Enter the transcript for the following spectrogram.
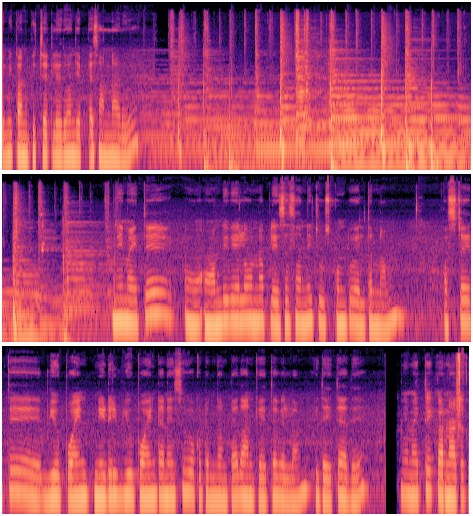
ఏమీ కనిపించట్లేదు అని చెప్పేసి అన్నాడు. మేమైతే ఆన్ ది వేలో ఉన్న ప్లేసెస్ అన్నీ చూసుకుంటూ వెళ్తున్నాం. ఫస్ట్ అయితే view point needle view point అనేసి ఒకటి ఉందంట. దానికైతే వెళ్ళాం. ఇదైతే అదే. మేమైతే కర్ణాటక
